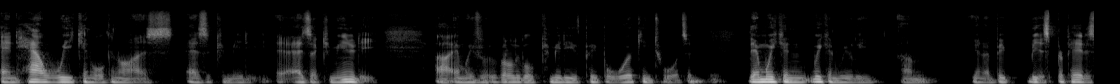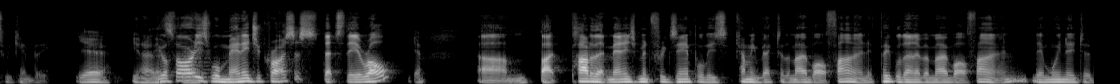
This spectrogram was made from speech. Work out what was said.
and how we can organise as a committee, as a community, uh, and we've got a little committee of people working towards it, then we can we can really um, you know be, be as prepared as we can be. Yeah, you know, no, the authorities great. will manage a crisis. That's their role. Yeah. Um, but part of that management, for example, is coming back to the mobile phone. If people don't have a mobile phone, then we need to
